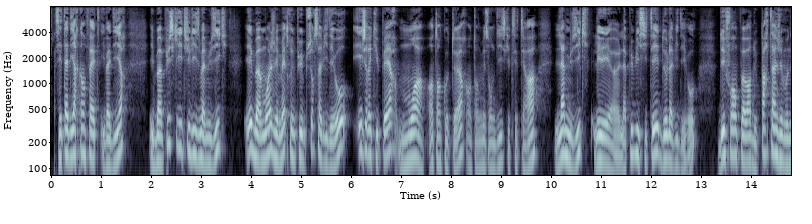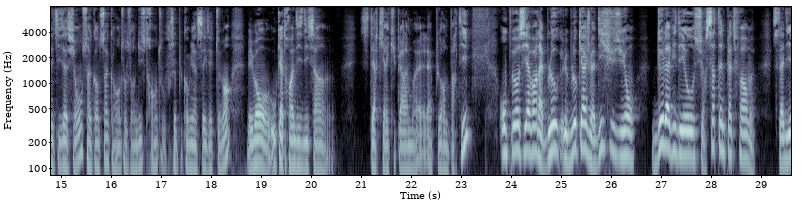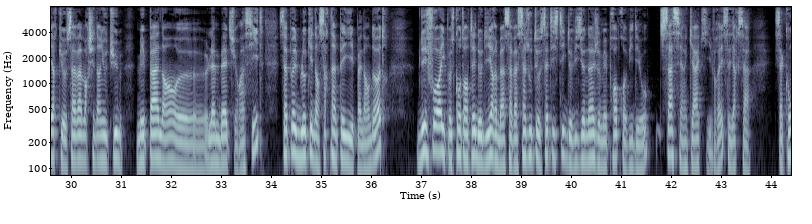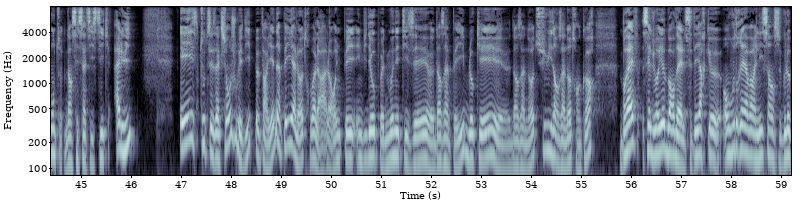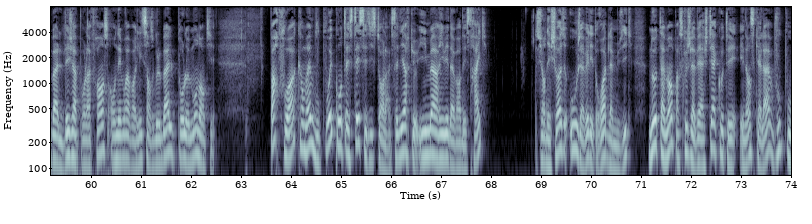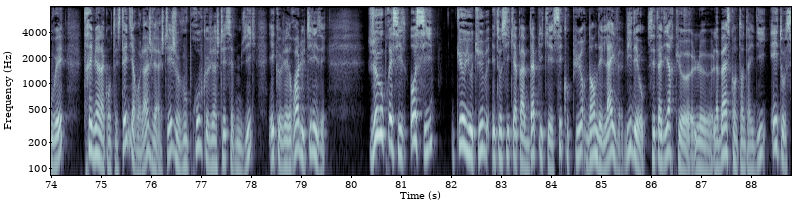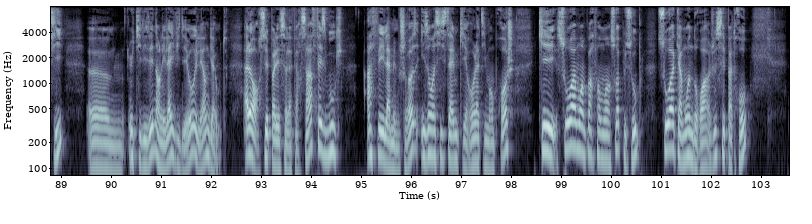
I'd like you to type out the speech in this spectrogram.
C'est-à-dire qu'en fait, il va dire, eh ben, puisqu'il utilise ma musique, eh ben, moi, je vais mettre une pub sur sa vidéo et je récupère, moi, en tant qu'auteur, en tant que maison de disque, etc., la musique, euh, la publicité de la vidéo. Des fois, on peut avoir du partage de monétisation, 50-50, 70-30, ou je sais plus combien c'est exactement, mais bon, ou 90-10, hein, c'est-à-dire qu'il récupère la, la, plus grande partie. On peut aussi avoir le blocage de la diffusion de la vidéo sur certaines plateformes c'est-à-dire que ça va marcher dans YouTube, mais pas dans euh, l'embed sur un site. Ça peut être bloqué dans certains pays et pas dans d'autres. Des fois, il peut se contenter de dire, eh ben, ça va s'ajouter aux statistiques de visionnage de mes propres vidéos. Ça, c'est un cas qui est vrai, c'est-à-dire que ça, ça compte dans ses statistiques à lui. Et toutes ces actions, je vous l'ai dit, peuvent varier d'un pays à l'autre. Voilà. Alors une, une vidéo peut être monétisée euh, dans un pays, bloquée euh, dans un autre, suivie dans un autre encore. Bref, c'est le joyeux bordel. C'est-à-dire que on voudrait avoir une licence globale déjà pour la France, on aimerait avoir une licence globale pour le monde entier. Parfois, quand même, vous pouvez contester ces histoires-là. C'est-à-dire qu'il m'est arrivé d'avoir des strikes sur des choses où j'avais les droits de la musique, notamment parce que je l'avais acheté à côté. Et dans ce cas-là, vous pouvez très bien la contester, dire voilà, je l'ai acheté, je vous prouve que j'ai acheté cette musique et que j'ai le droit de l'utiliser. Je vous précise aussi que YouTube est aussi capable d'appliquer ces coupures dans des live vidéo. C'est-à-dire que la base Content ID est aussi euh, utilisée dans les live vidéo et les hangouts. Alors, c'est pas les seuls à faire ça. Facebook a fait la même chose. Ils ont un système qui est relativement proche, qui est soit moins performant, soit plus souple, soit qui a moins de droits, je sais pas trop.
